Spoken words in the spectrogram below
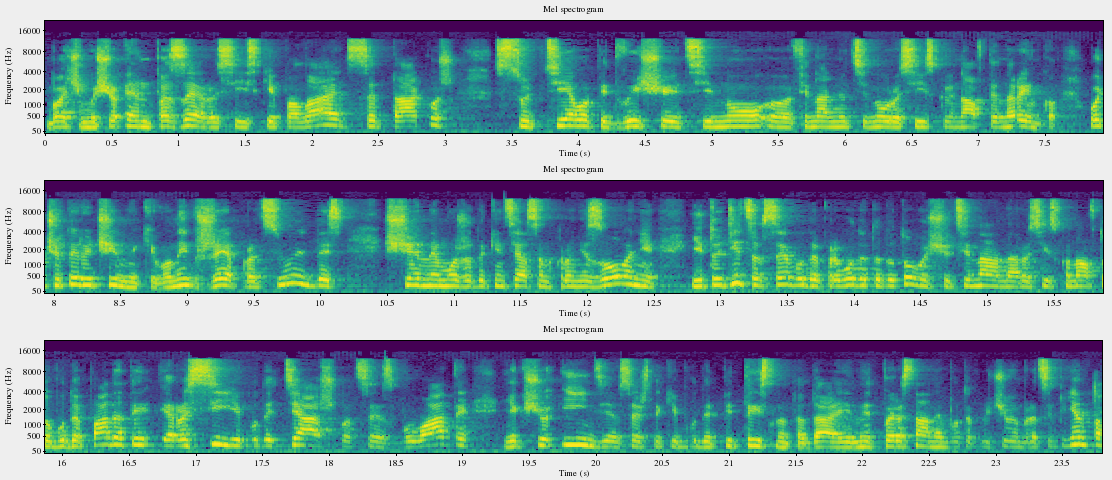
бачимо, що НПЗ російські палають. Це також суттєво підвищує ціну е, фінальну ціну російської нафти на ринку. От чотири чинники вони вже працюють десь ще не може до кінця синхронізовані, і тоді це все буде приводити до того, що ціна на російську нафту буде падати, і Росії буде тяжко це збувати. Якщо Індія все ж таки буде підтиснута, да і не перестане бути ключовим реципієнтом,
